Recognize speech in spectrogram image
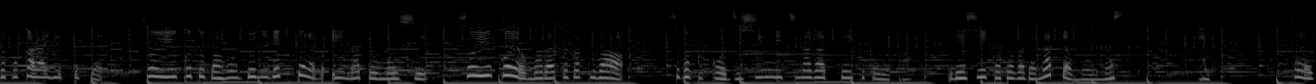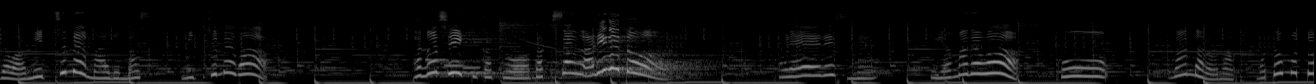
そこから言っててそういうことが本当にできてればいいなと思うしそういう声をもらった時はすごくこう自信につながっていくというか嬉しい言葉だなって思います。はい。それでは3つ目参ります。3つ目は楽しい企画をたくさんありがとうこれですねそう山田はこうなんだろうな、もともと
